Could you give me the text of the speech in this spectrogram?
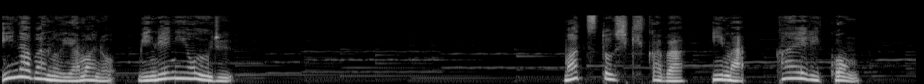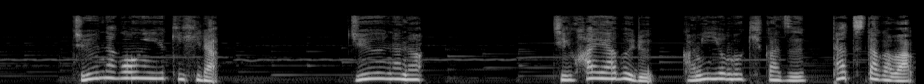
稲葉の山の峰におうる。松と四季かば、今、帰りこん。中納言幸平。17。ちはやぶる、神読む聞かず、立田川。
